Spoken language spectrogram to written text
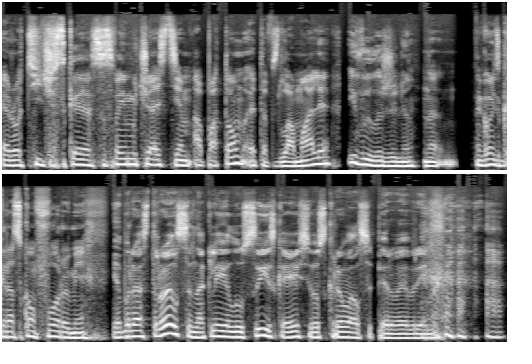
эротическое со своим участием, а потом это взломали и выложили на, На каком-нибудь городском форуме. Я бы расстроился, наклеил усы и, скорее всего, скрывался первое время.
